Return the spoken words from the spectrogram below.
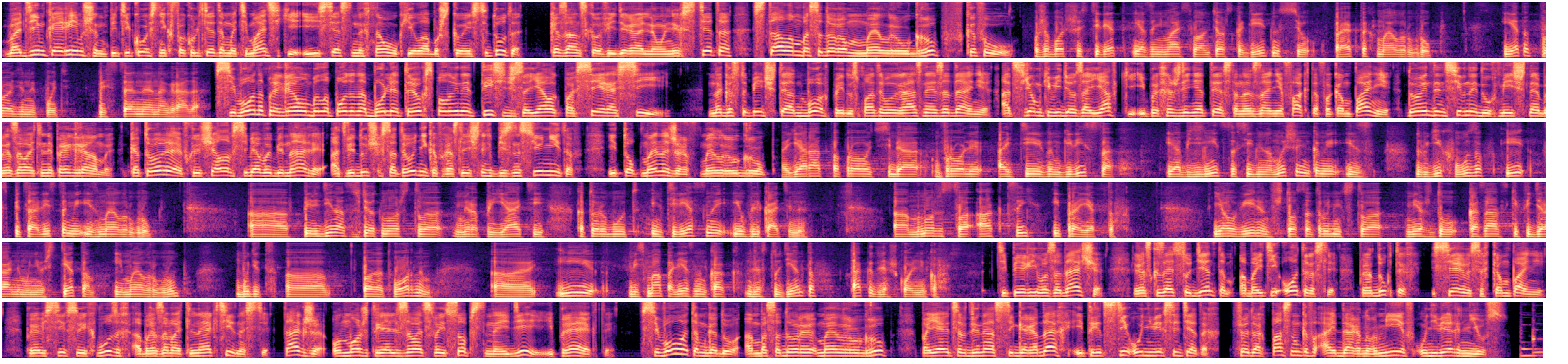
Вадим Каримшин, пятикурсник факультета математики и естественных наук Елабужского института Казанского федерального университета, стал амбассадором Mail.ru Group в КФУ. Уже больше шести лет я занимаюсь волонтерской деятельностью в проектах Mail.ru Group. И этот пройденный путь – бесценная награда. Всего на программу было подано более трех с половиной тысяч заявок по всей России. Многоступенчатый отбор предусматривал разные задания, от съемки видеозаявки и прохождения теста на знание фактов о компании до интенсивной двухмесячной образовательной программы, которая включала в себя вебинары от ведущих сотрудников различных бизнес-юнитов и топ-менеджеров Mail.ru Group. Я рад попробовать себя в роли IT-евангелиста и объединиться с единомышленниками из других вузов и специалистами из Mail.ru Group. А, впереди нас ждет множество мероприятий, которые будут интересны и увлекательны. А, множество акций и проектов. Я уверен, что сотрудничество между Казанским федеральным университетом и Mail.ru Group будет а, плодотворным и весьма полезным как для студентов, так и для школьников. Теперь его задача – рассказать студентам об IT-отрасли, продуктах и сервисах компаний, провести в своих вузах образовательные активности. Также он может реализовать свои собственные идеи и проекты. Всего в этом году амбассадоры Mail.ru Group появятся в 12 городах и 30 университетах. Федор Пасынков, Айдар Нурмиев, Univer News. News.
